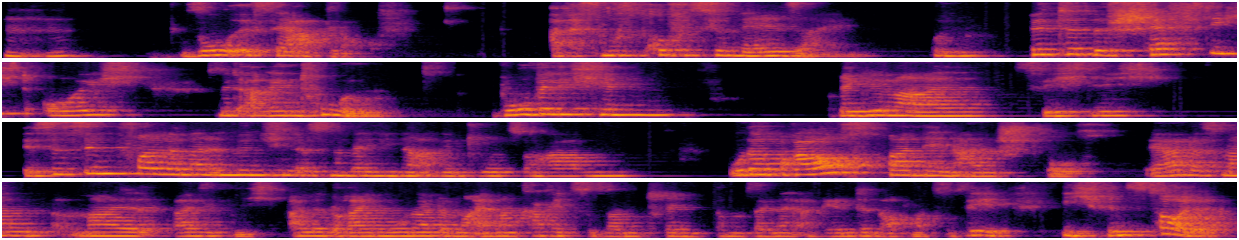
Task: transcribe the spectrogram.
Mhm. So ist der Ablauf. Aber es muss professionell sein. Und bitte beschäftigt euch mit Agenturen. Wo will ich hin? Regional ist wichtig. Ist es sinnvoll, wenn man in München ist, eine Berliner Agentur zu haben? Oder braucht man den Anspruch? Ja, dass man mal, weiß ich nicht, alle drei Monate mal einmal einen Kaffee zusammen trinkt, um seine Agentin auch mal zu sehen. Ich finde es toll.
